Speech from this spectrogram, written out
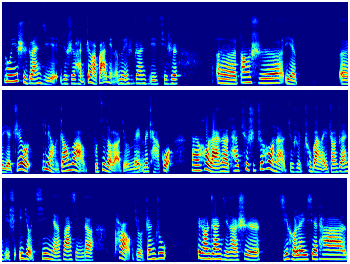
录音室专辑就是很正儿八经的录音室专辑，其实呃当时也呃也只有两张吧，不记得了，就是没没查过。但是后来呢，他去世之后呢，就是出版了一张专辑，是一九七一年发行的《Pearl》，就是珍珠。这张专辑呢是。集合了一些他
